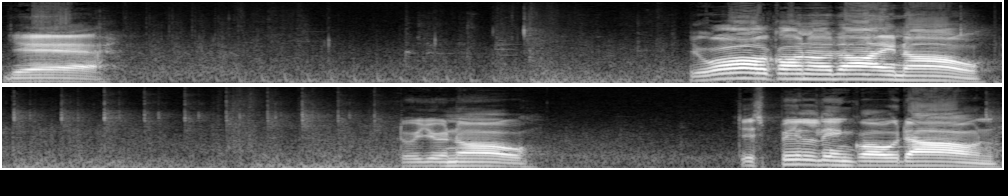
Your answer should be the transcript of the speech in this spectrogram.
Yeah. You all gonna die now. Do you know? This building go down.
